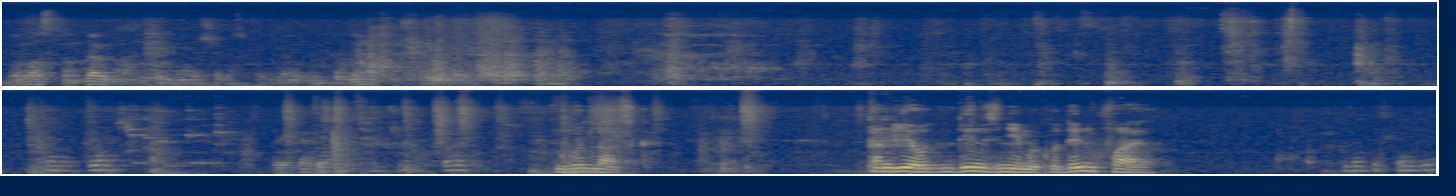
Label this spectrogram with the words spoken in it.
Для вас стандарт, я ще раз кажу. Я не подивлюся, що? Будь ласка. Там є один знімок, один файл. Записка йде?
